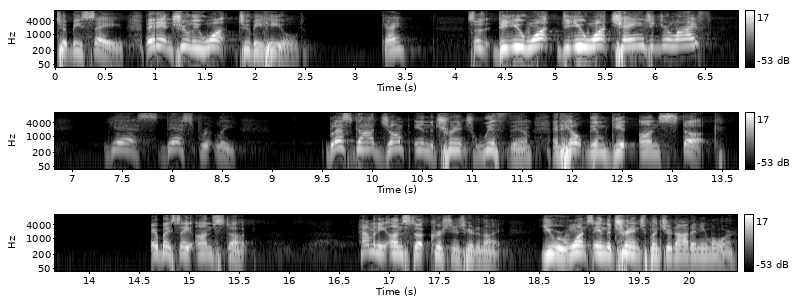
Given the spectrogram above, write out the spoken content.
to be saved. They didn't truly want to be healed. Okay? So do you want do you want change in your life? Yes, desperately. Bless God, jump in the trench with them and help them get unstuck. Everybody say unstuck. unstuck. How many unstuck Christians here tonight? You were once in the trench, but you're not anymore.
